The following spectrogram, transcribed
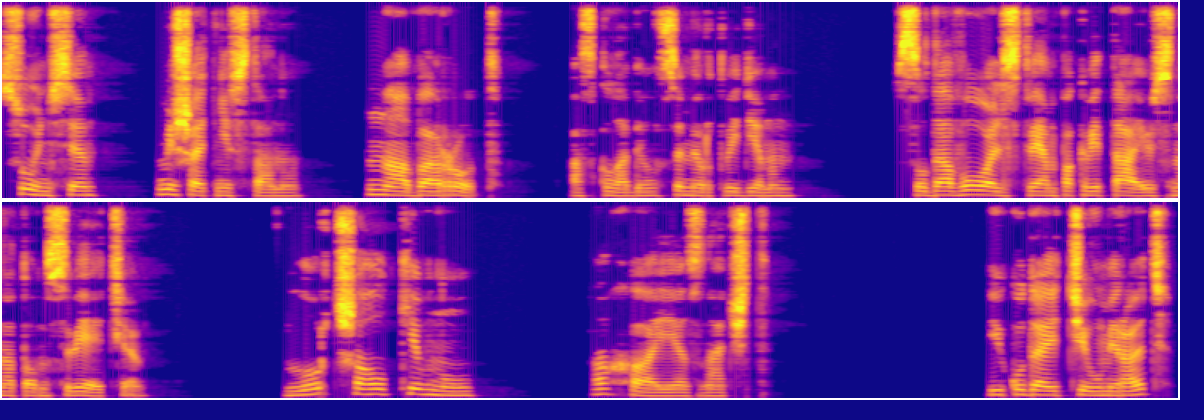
Сунься, мешать не стану. «Наоборот», — осклабился мертвый демон. «С удовольствием поквитаюсь на том свете». Лорд Шал кивнул. «Ахая, значит». «И куда идти умирать?»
